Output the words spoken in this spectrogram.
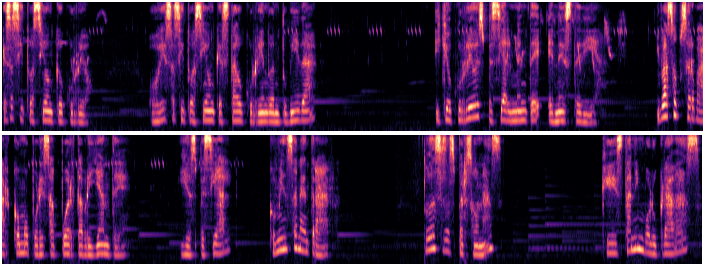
esa situación que ocurrió o esa situación que está ocurriendo en tu vida y que ocurrió especialmente en este día. Y vas a observar cómo por esa puerta brillante y especial comienzan a entrar todas esas personas que están involucradas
